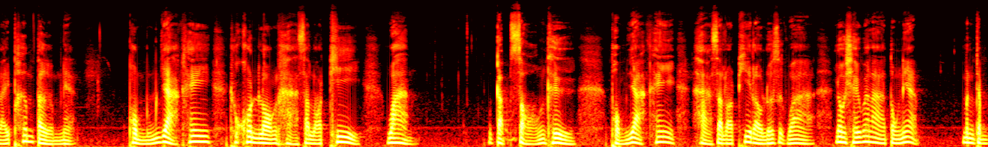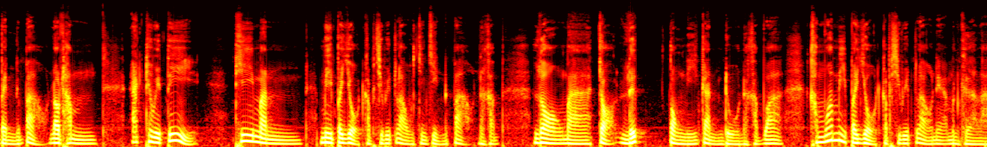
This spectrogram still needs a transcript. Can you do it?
ไลท์เพิ่มเติมเนี่ยผมอยากให้ทุกคนลองหาสล็อตที่ว่างกับ 2 คือ ผมอยากให้หาสล็อตที่เรารู้สึกว่า เราใช้เวลาตรงเนี้ยมันจำเป็นหรือเปล่า เราทำ activity ที่มันมีประโยชน์กับชีวิตเราจริง ๆ หรือเปล่านะครับ ลองมาเจาะลึกตรงนี้กันดูนะครับว่าคำว่ามีประโยชน์กับชีวิตเราเนี่ยมันคืออะไร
